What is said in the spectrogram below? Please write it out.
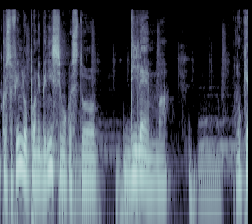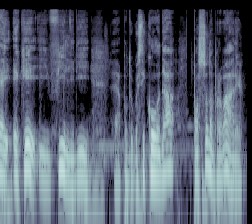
questo film lo pone benissimo questo dilemma. Ok? E che i figli di eh, appunto questi coda possono provare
